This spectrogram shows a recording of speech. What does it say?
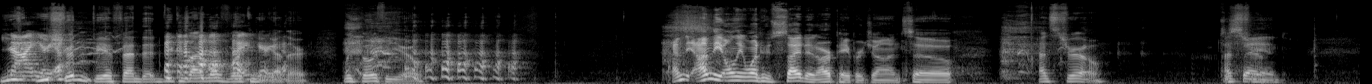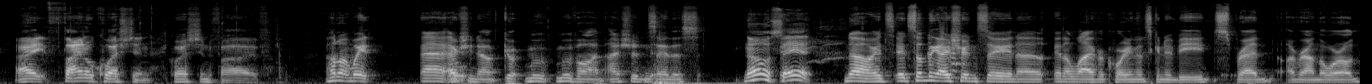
You, No, I hear you ya. shouldn't be offended because I love working hear ya. together with both of you. I'm the I'm the only one who cited our paper, John. So That's true. just That's true. All right, final question. Question five. Hold on, wait. Uh, Oh. actually, no. Go move move on. I shouldn't say this. No, say it. No, it's it's something I shouldn't say in a in a live recording that's going to be spread around the world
